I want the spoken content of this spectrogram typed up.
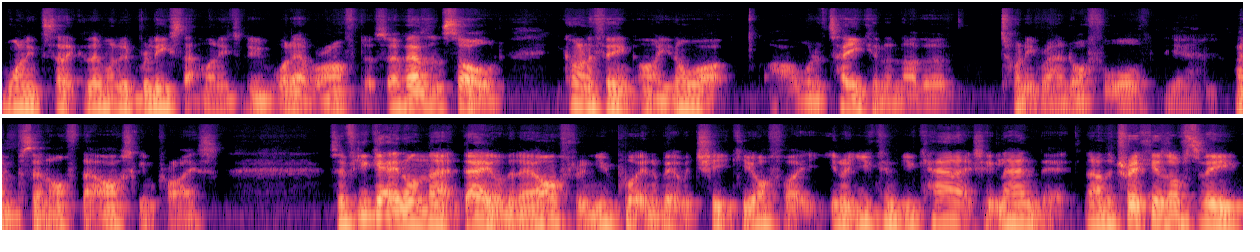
wanting to sell it because they want to release that money to do whatever after. So if it hasn't sold, you kind of think, oh, you know what, oh, I would have taken another twenty grand off or yeah. ten percent off that asking price. So if you get in on that day or the day after and you put in a bit of a cheeky offer, you know you can you can actually land it. Now the trick is obviously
